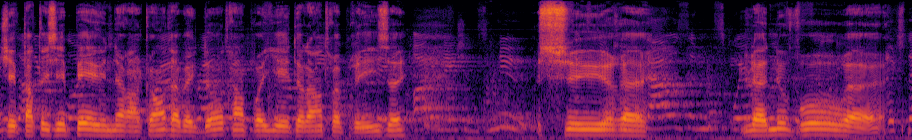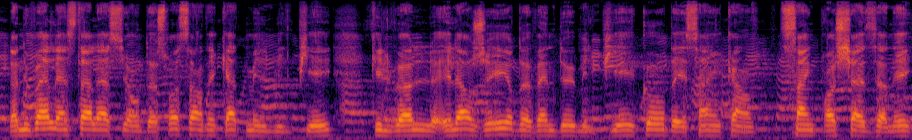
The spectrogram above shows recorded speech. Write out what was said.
j'ai participé à une rencontre avec d'autres employés de l'entreprise sur euh, euh, la nouvelle installation de 64 000 pieds qu'ils veulent élargir de 22 000 pieds au cours des 55 prochaines années,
